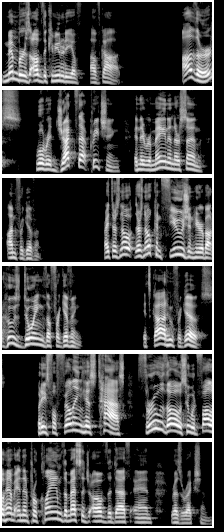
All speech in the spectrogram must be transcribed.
members of the community of, of God. Others will reject that preaching and they remain in their sin unforgiven. Right? There's no, there's no confusion here about who's doing the forgiving. It's God who forgives. But he's fulfilling his task through those who would follow him and then proclaim the message of the death and resurrection.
